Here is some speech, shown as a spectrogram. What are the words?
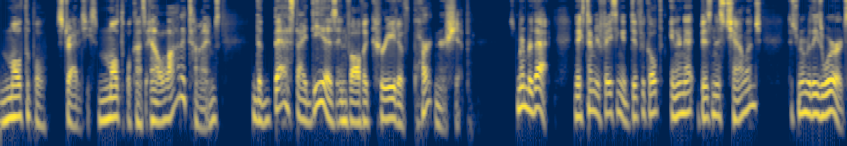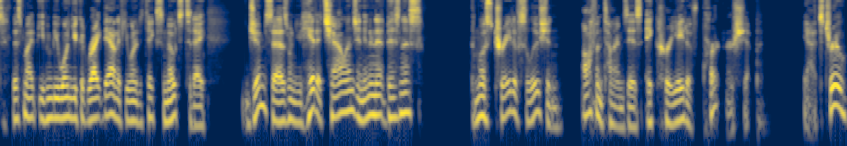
multiple strategies, multiple concepts. And a lot of times, the best ideas involve a creative partnership. Just remember that. Next time you're facing a difficult internet business challenge, just remember these words. This might even be one you could write down if you wanted to take some notes today. Jim says when you hit a challenge in internet business, the most creative solution oftentimes is a creative partnership. Yeah, it's true.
